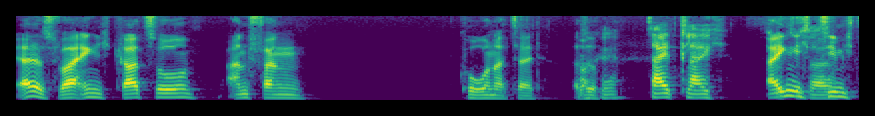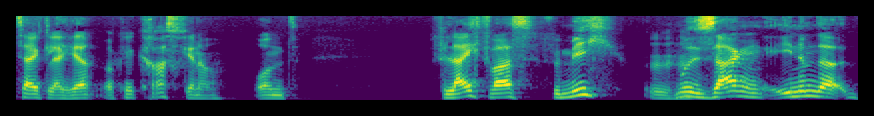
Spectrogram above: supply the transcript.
ja, das war eigentlich gerade so Anfang Corona-Zeit. Also okay. Zeitgleich. eigentlich sozusagen. ziemlich zeitgleich, ja. Okay, krass. Genau. Und vielleicht war es für mich, muss ich sagen, ich nehme da ein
